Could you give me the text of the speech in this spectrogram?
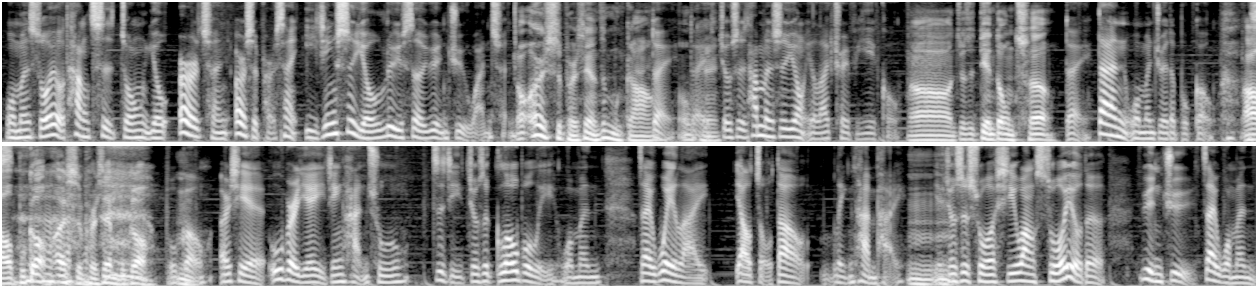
我们所有趟次中有二成二十 percent 已经是由绿色运具完成。哦，二十 percent 这么高？对对，就是他们是用 electric vehicle 哦，就是电动车。对，但我们觉得不够。哦，不够，二十 percent 不够，不够。嗯、而且 Uber 也已经喊出自己就是 globally，我们在未来要走到零碳排。嗯，嗯，也就是说，希望所有的。运具在我们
